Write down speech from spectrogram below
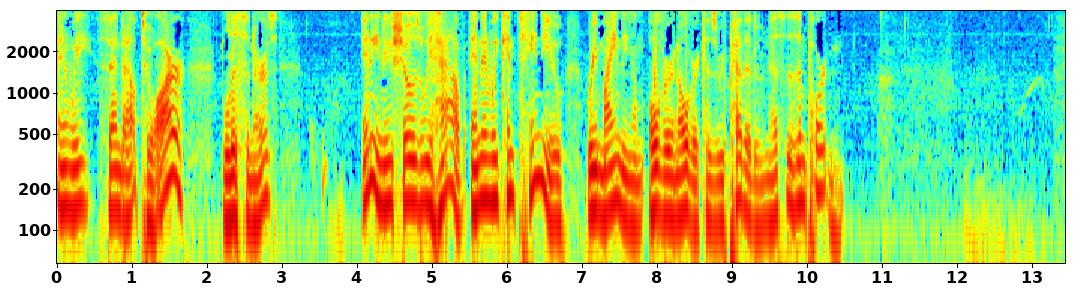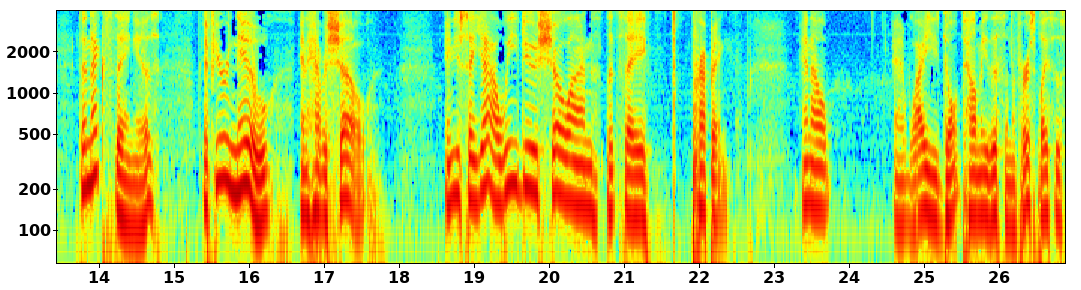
and we send out to our listeners any new shows we have, and then we continue reminding them over and over because repetitiveness is important. The next thing is if you're new and have a show and you say, yeah, we do a show on, let's say, prepping. You know, and why you don't tell me this in the first place is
